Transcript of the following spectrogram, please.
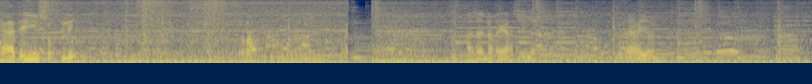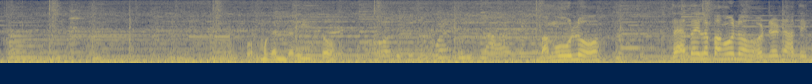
Atin yung sukli. Asa na kaya sila? Ay, ayun. Ayan po, maganda rito. Pangulo. oh. Tatay lang Pangulo, order natin.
